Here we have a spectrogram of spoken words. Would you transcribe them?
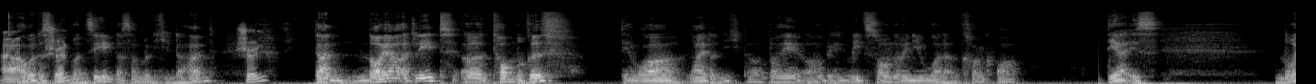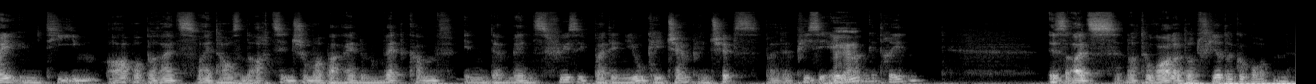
Ja, Aber das schön. wird man sehen, das haben wir nicht in der Hand. Schön. Dann neuer Athlet, äh, Tom Riff, der war leider nicht da bei ABN Meet Song Renew, weil er krank war. Der ist neu im Team, aber bereits 2018 schon mal bei einem Wettkampf in der Men's Physik bei den UK Championships bei der PCA mhm. angetreten. Ist als Naturaler dort Vierter geworden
